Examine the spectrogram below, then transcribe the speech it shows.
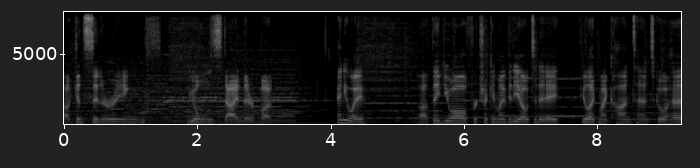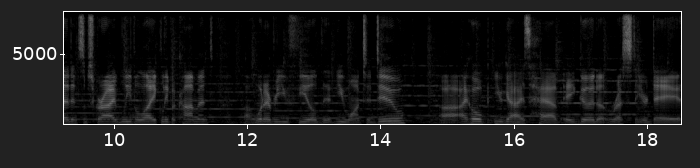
uh, considering we almost died there. But anyway, uh, thank you all for checking my video today. If you like my content, go ahead and subscribe, leave a like, leave a comment, uh, whatever you feel that you want to do. Uh, I hope you guys have a good rest of your day,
